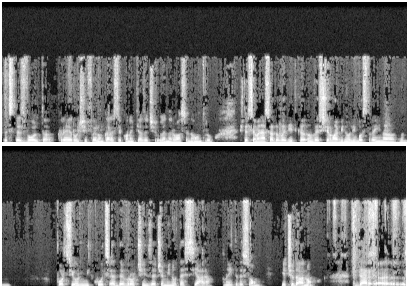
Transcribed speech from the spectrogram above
îți dezvoltă creierul și felul în care se conectează celulele nervoase înăuntru. Și de asemenea s-a dovedit că înveți cel mai bine o limbă străină în porțiuni micuțe de vreo 5-10 minute seara, înainte de somn. E ciudat, nu? Dar uh,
